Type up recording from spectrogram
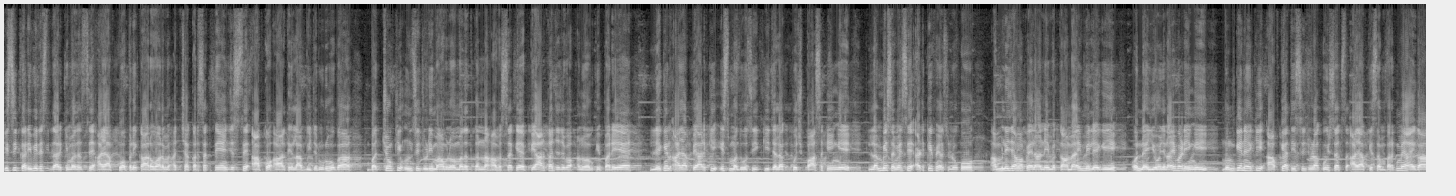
किसी करीबी रिश्तेदार की मदद से आय आपको अपने कारोबार में अच्छा कर सकते हैं, जिससे आपको आर्थिक लाभ भी ज़रूर होगा। बच्चों की उनसे जुड़ी मामलों में मदद करना आवश्यक है। प्यार का जज्बा अनुभव के परे है। लेकिन आज आप प्यार की इस मदोसी की झलक कुछ पा सकेंगे। लंबे समय से अटके फैसलों को अमली जामा पहनाने में कामयाबी मिलेगी और नई योजनाएँ बढ़ेंगी। मुमकिन है कि आपके अतीत से जुड़ा कोई शख्स आज आपके संपर्क में आएगा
